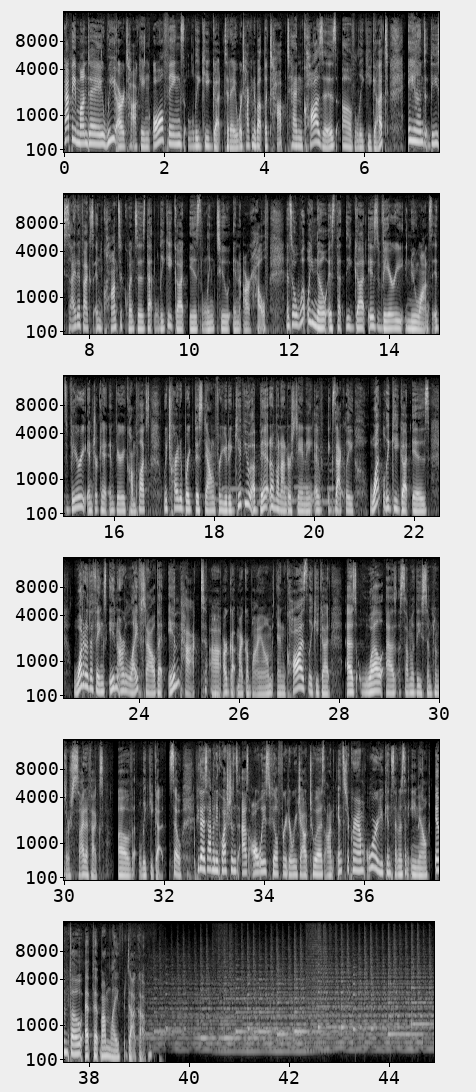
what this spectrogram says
Happy Monday. We are talking all things leaky gut today. We're talking about the top 10 causes of leaky gut and the side effects and consequences that leaky gut is linked to in our health. And so, what we know is that the gut is very nuanced, it's very intricate and very complex. We try to break this down for you to give you a bit of an understanding of exactly what leaky gut is, what are the things in our lifestyle that impact uh, our gut microbiome and cause leaky gut, as well as some of these symptoms or side effects of leaky gut. So, if you guys have any questions, as always, feel free to reach out to us on Instagram or you can send us an email info at fitmomlife.com.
